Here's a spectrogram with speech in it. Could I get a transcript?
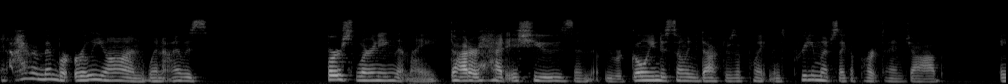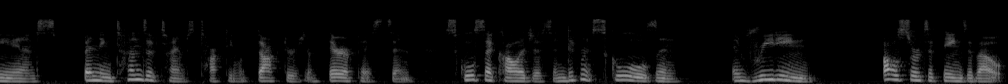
and I remember early on when I was first learning that my daughter had issues and that we were going to so many doctor's appointments, pretty much like a part time job, and spending tons of time talking with doctors and therapists and school psychologists and different schools and and reading all sorts of things about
